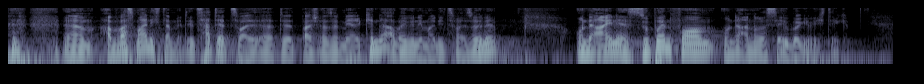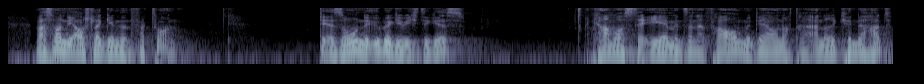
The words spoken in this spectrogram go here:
ähm, aber was meine ich damit? Jetzt hat er zwei, äh, der Beispiel, also mehrere Kinder, aber wir nehmen mal die zwei Söhne. Und der eine ist super in Form und der andere ist sehr übergewichtig. Was waren die ausschlaggebenden Faktoren? Der Sohn, der übergewichtig ist, kam aus der Ehe mit seiner Frau, mit der er auch noch drei andere Kinder hat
